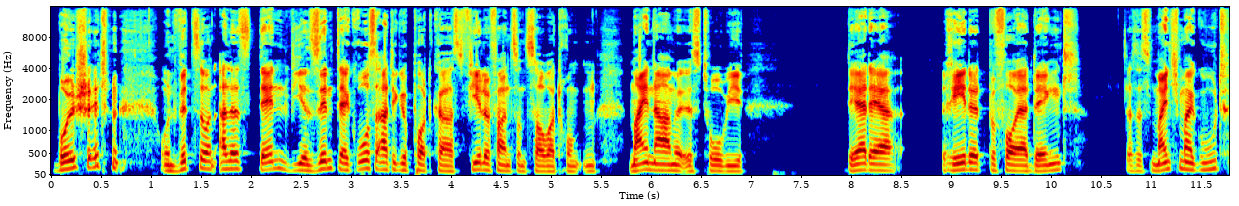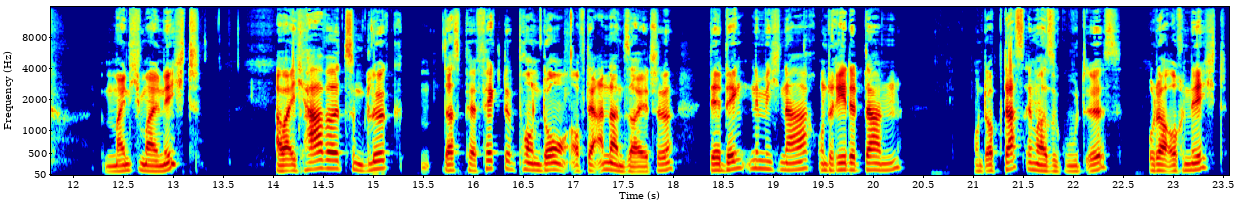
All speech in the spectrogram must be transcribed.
Bullshit und Witze und alles, denn wir sind der großartige Podcast Viele Fans und Zaubertrunken. Mein Name ist Tobi. Der, der redet, bevor er denkt. Das ist manchmal gut, manchmal nicht. Aber ich habe zum Glück das perfekte Pendant auf der anderen Seite. Der denkt nämlich nach und redet dann. Und ob das immer so gut ist oder auch nicht,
